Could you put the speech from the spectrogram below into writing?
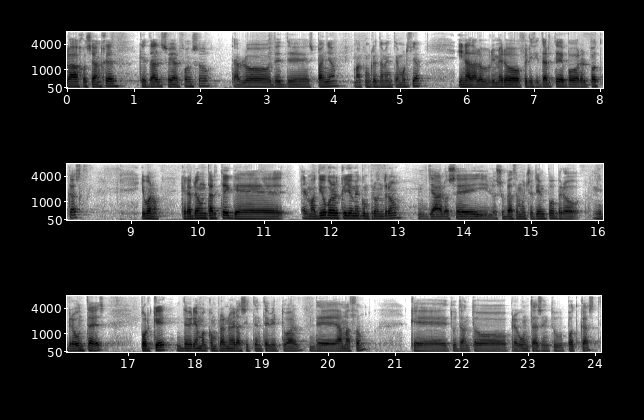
Hola José Ángel, ¿qué tal? Soy Alfonso, te hablo desde España, más concretamente Murcia. Y nada, lo primero felicitarte por el podcast. Y bueno, quería preguntarte que el motivo por el que yo me compré un dron ya lo sé y lo supe hace mucho tiempo, pero mi pregunta es, ¿por qué deberíamos comprarnos el asistente virtual de Amazon que tú tanto preguntas en tu podcast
